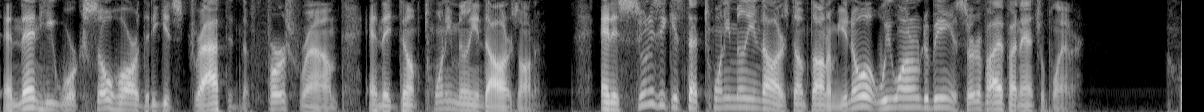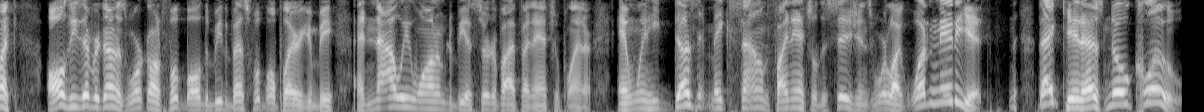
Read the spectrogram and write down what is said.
And then he works so hard that he gets drafted in the first round, and they dump twenty million dollars on him. And as soon as he gets that $20 million dumped on him, you know what we want him to be? A certified financial planner. Like, all he's ever done is work on football to be the best football player he can be, and now we want him to be a certified financial planner. And when he doesn't make sound financial decisions, we're like, what an idiot. That kid has no clue.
